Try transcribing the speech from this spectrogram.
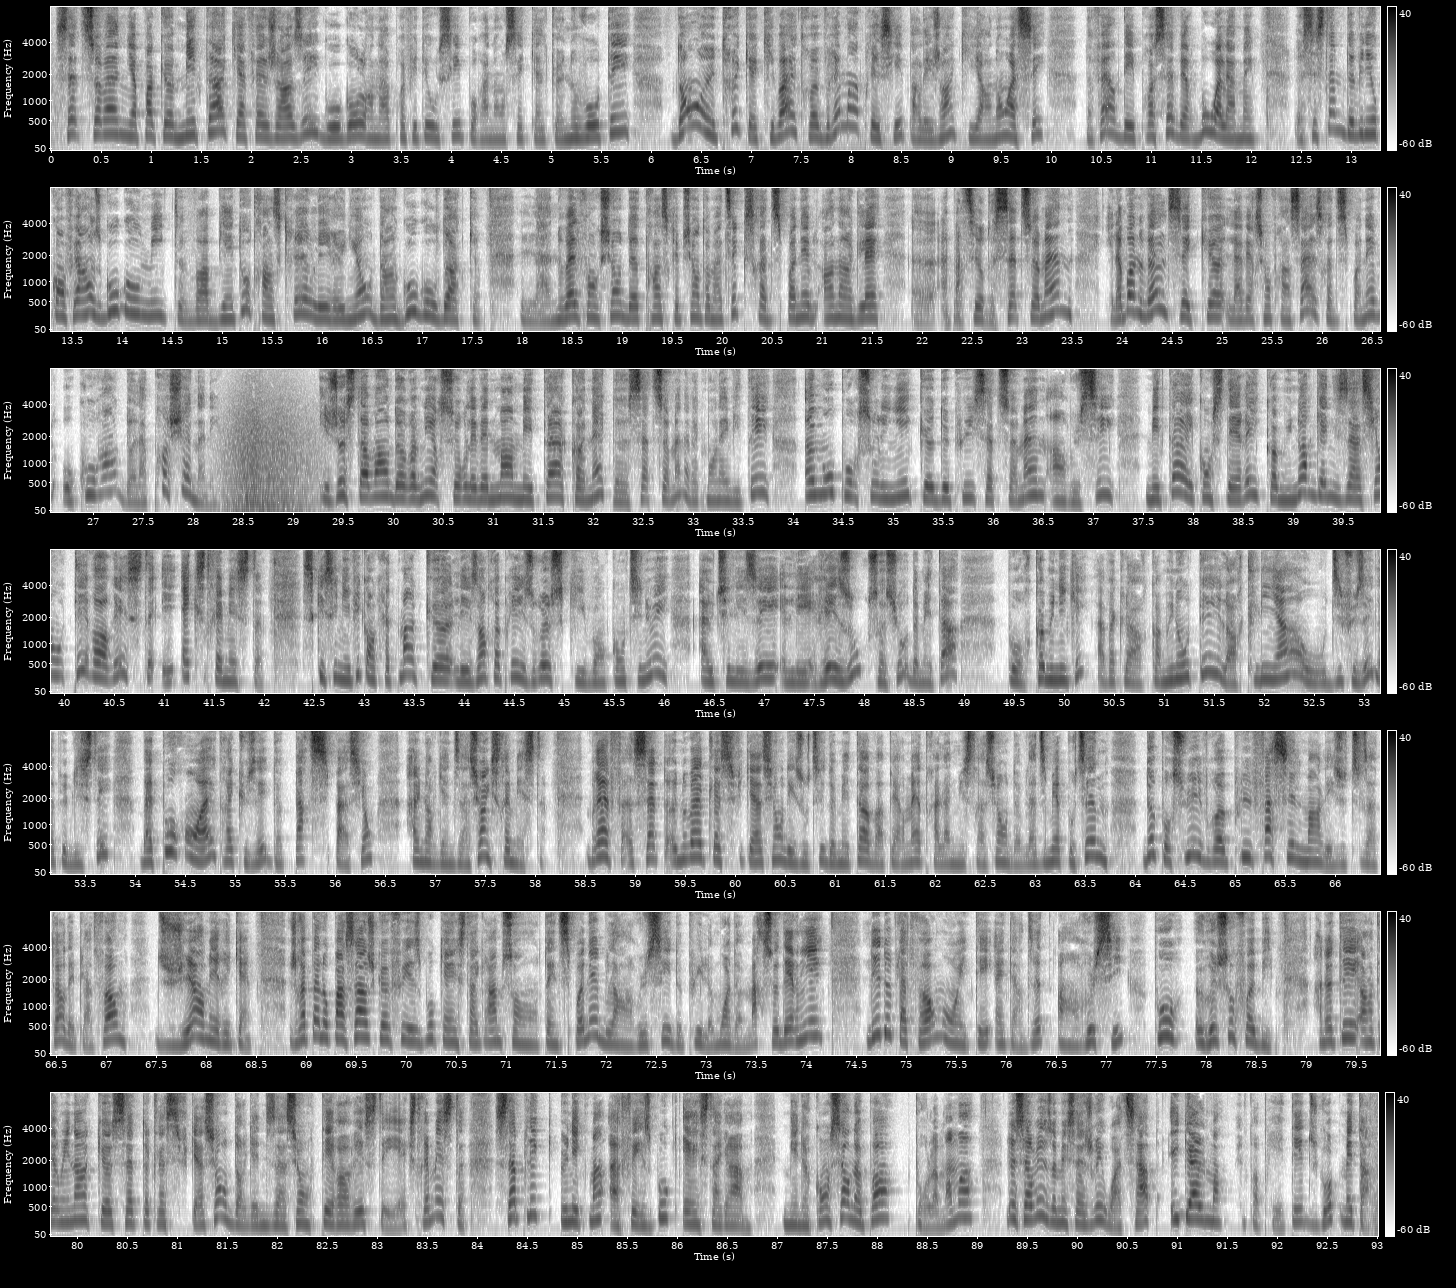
Cette semaine, il n'y a pas que Meta qui a fait jaser. Google en a profité aussi pour annoncer quelques nouveautés, dont un truc qui va être vraiment apprécié par les gens qui en ont assez de faire des procès-verbaux à la main. Le système de vidéoconférence Google Meet va bientôt transcrire les réunions dans Google Doc. La nouvelle fonction de transcription automatique sera disponible en anglais euh, à partir de cette semaine. Et la bonne nouvelle, c'est que la version française sera disponible au courant de la prochaine année. Et juste avant de revenir sur l'événement Meta Connect de cette semaine avec mon invité, un mot pour souligner que depuis cette semaine en Russie, Meta est considéré comme une organisation terroriste et extrémiste, ce qui signifie concrètement que les entreprises russes qui vont continuer à utiliser les réseaux sociaux de Meta pour communiquer avec leur communauté, leurs clients ou diffuser de la publicité, ben, pourront être accusés de participation à une organisation extrémiste. Bref, cette nouvelle classification des outils de Meta va permettre à l'administration de Vladimir Poutine de poursuivre plus facilement les utilisateurs des plateformes du géant américain. Je rappelle au passage que Facebook et Instagram sont indisponibles en Russie depuis le mois de mars dernier. Les deux plateformes ont été interdites en Russie pour russophobie. En terminant que cette classification d'organisation terroriste et extrémiste s'applique uniquement à Facebook et Instagram, mais ne concerne pas pour le moment, le service de messagerie WhatsApp, également une propriété du groupe Meta.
